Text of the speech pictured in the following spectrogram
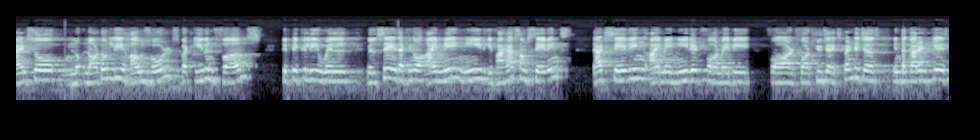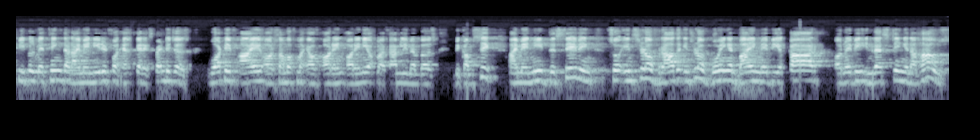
and so no, not only households, but even firms typically will, will say that, you know, I may need, if I have some savings, that saving, I may need it for maybe for, for future expenditures. In the current case, people may think that I may need it for healthcare expenditures. What if I or some of my or, or, or any of my family members become sick? I may need this saving. So instead of rather instead of going and buying maybe a car or maybe investing in a house,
